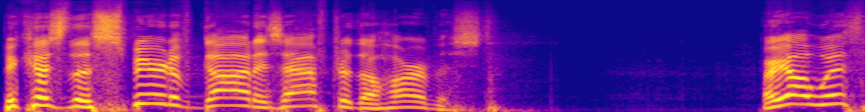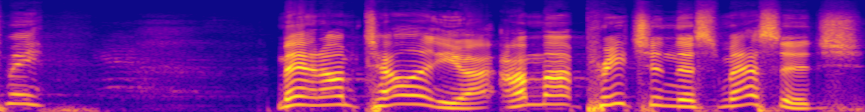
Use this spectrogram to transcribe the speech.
Because the Spirit of God is after the harvest. Are y'all with me? Man, I'm telling you, I, am not preaching this message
